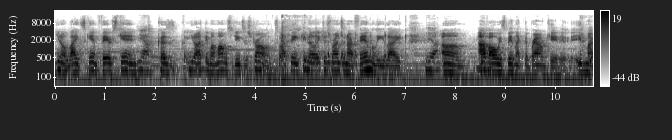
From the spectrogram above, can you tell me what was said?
you know light skin fair skin Yeah. because you know i think my mom's genes are strong so i think you know it just runs in our family like Yeah. um i've always been like the brown kid in my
